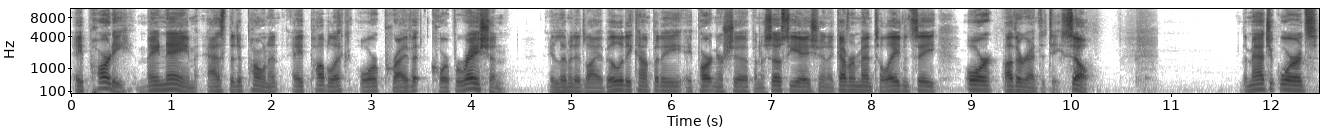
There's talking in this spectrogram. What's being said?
a party may name as the deponent a public or private corporation, a limited liability company, a partnership, an association, a governmental agency, or other entity. So, the magic words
